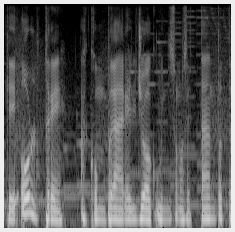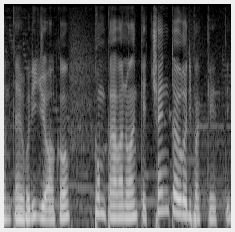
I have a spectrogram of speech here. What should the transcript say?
che oltre a comprare il gioco, quindi sono 70-80 euro di gioco, compravano anche 100 euro di pacchetti.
